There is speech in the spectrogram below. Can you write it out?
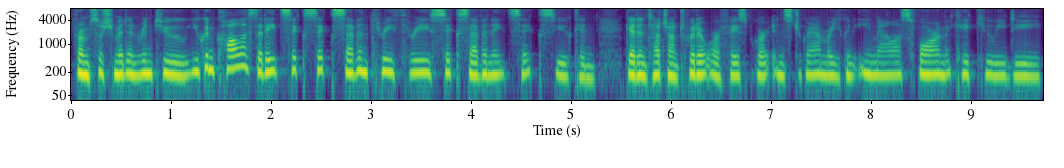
from Sushmit and Rintu. You can call us at 866 733 6786. You can get in touch on Twitter or Facebook or Instagram, or you can email us forum at kqed.org.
